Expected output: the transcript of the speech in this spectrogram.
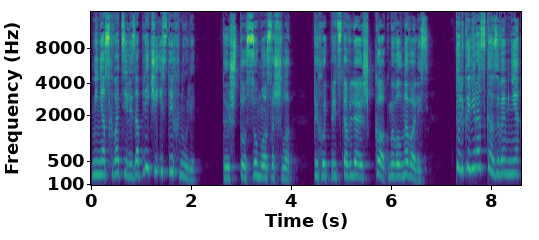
меня схватили за плечи и стряхнули. «Ты что, с ума сошла? Ты хоть представляешь, как мы волновались?» «Только не рассказывай мне,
